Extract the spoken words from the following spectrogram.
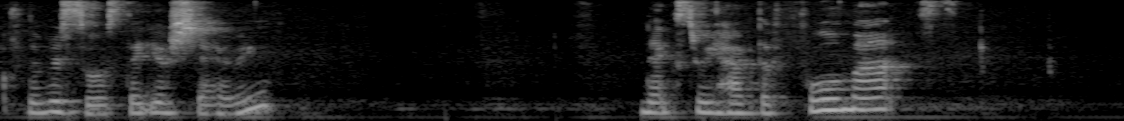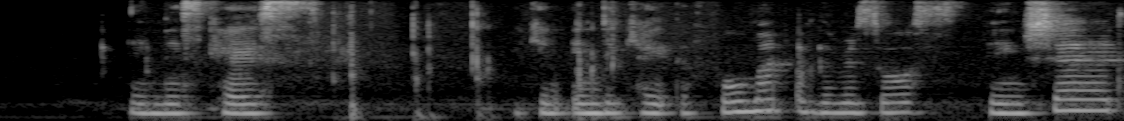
of the resource that you're sharing. Next we have the formats in this case, we can indicate the format of the resource being shared.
